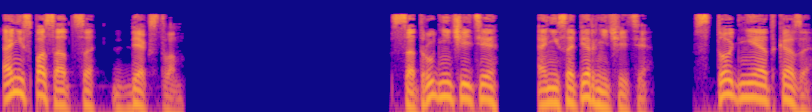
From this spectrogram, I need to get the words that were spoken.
а не спасаться бегством. Сотрудничайте, а не соперничайте. 100 дней отказа.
